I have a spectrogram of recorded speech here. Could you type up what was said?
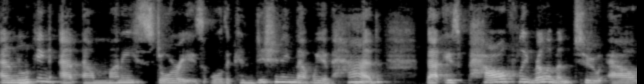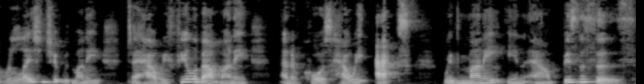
and looking at our money stories or the conditioning that we have had that is powerfully relevant to our relationship with money, to how we feel about money, and of course, how we act with money in our businesses.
